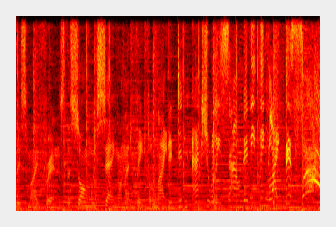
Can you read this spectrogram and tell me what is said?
This, my friends, the song we sang on that fateful night, it didn't actually sound anything like this song!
